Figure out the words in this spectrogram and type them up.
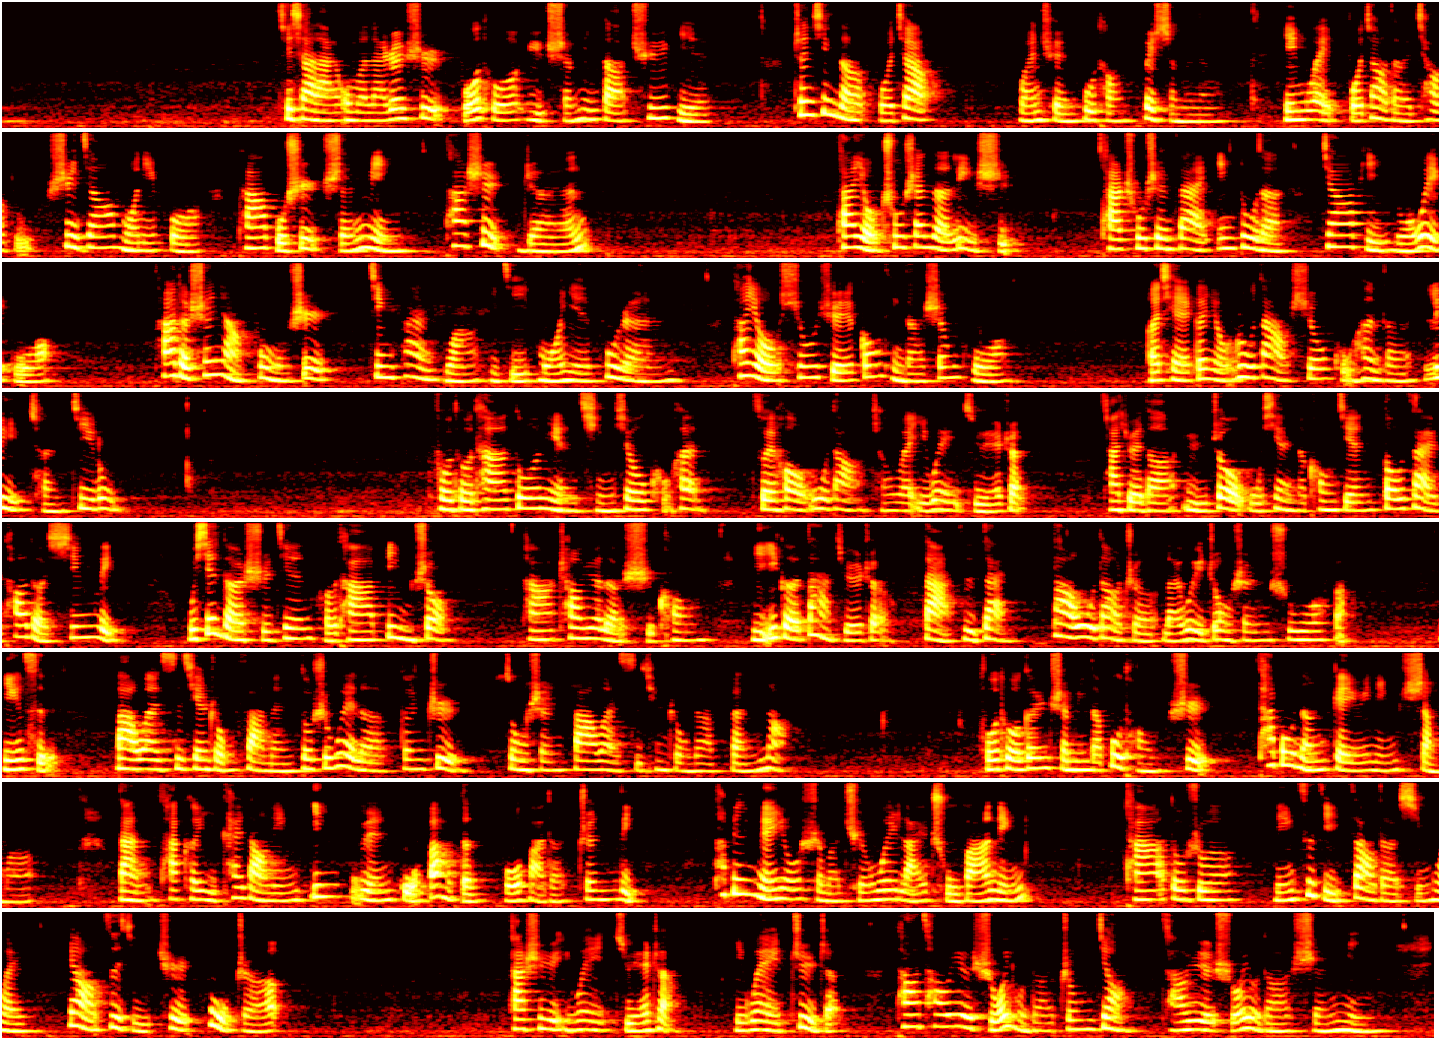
接下来，我们来认识佛陀与神明的区别。真性的佛教完全不同，为什么呢？因为佛教的教主释迦牟尼佛，他不是神明，他是人。他有出生的历史，他出生在印度的迦毗罗卫国。他的生养父母是金饭王以及摩耶夫人。他有修学宫廷的生活，而且更有入道修苦恨的历程记录。佛陀他多年勤修苦恨。最后悟道，成为一位觉者。他觉得宇宙无限的空间都在他的心里，无限的时间和他并受。他超越了时空，以一个大觉者、大自在、大悟道者来为众生说法。因此，八万四千种法门都是为了根治众生八万四千种的烦恼。佛陀跟神明的不同是，他不能给予您什么，但他可以开导您因缘果报等佛法的真理。他并没有什么权威来处罚您，他都说您自己造的行为要自己去负责。他是一位觉者，一位智者。他超越所有的宗教，超越所有的神明，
